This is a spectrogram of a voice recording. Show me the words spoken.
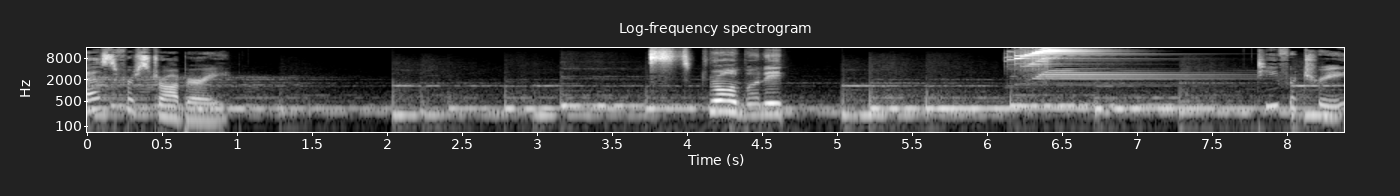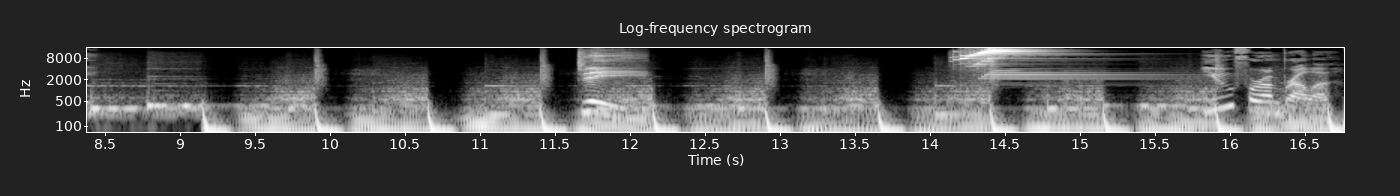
S for strawberry. Strawberry, T for tree. tree, U for umbrella.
